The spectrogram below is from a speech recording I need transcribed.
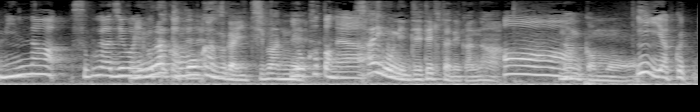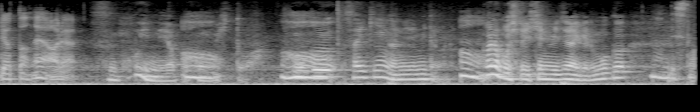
みんなすごい味わい三浦深かったね。友和が一番ねよかったね。最後に出てきたでかな。なんかもう。いい役ってやったねあれ。すごいねやっぱこの人は。うん僕最近何で見たかな、うん。かなこ氏と一緒に見てないけど僕何でした？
